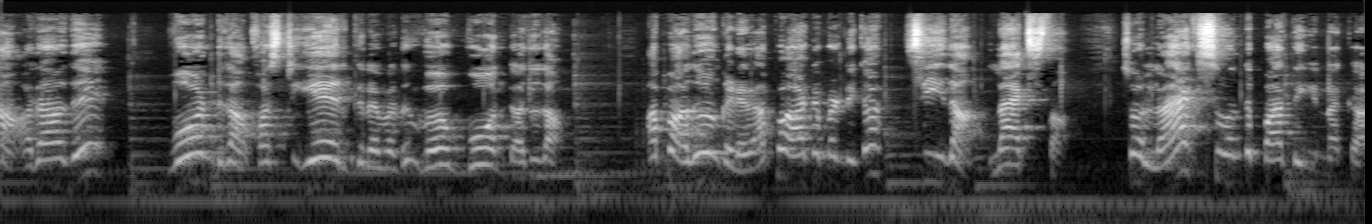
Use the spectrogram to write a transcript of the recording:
தான். அதாவது வேர்டு தான். ஃபர்ஸ்ட் ஏ இருக்கிற வந்து அதுதான். அப்போ அதுவும் கிடையாது. அப்போ ஆட்டோமேட்டிக்காக சி தான். லேக்ஸ் தான். ஸோ லேக்ஸ் வந்து பார்த்தீங்கன்னாக்கா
